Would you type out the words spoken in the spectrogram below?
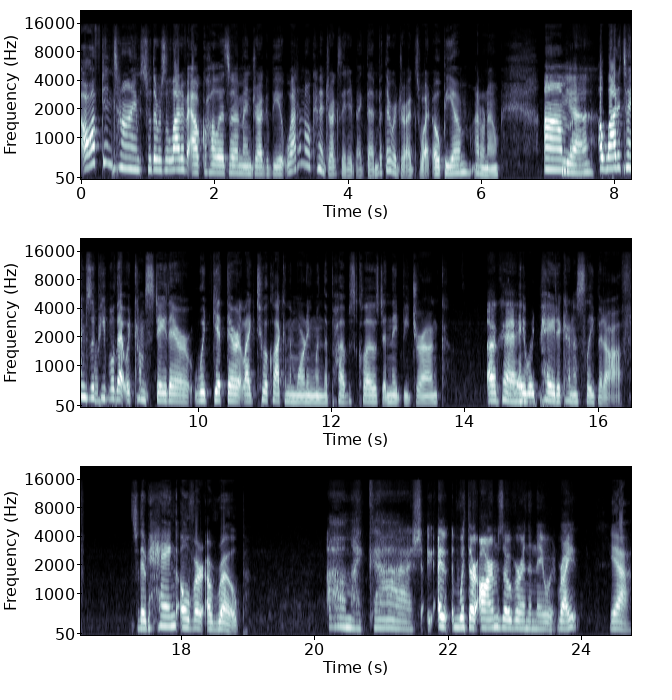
oftentimes so there was a lot of alcoholism and drug abuse. Well, I don't know what kind of drugs they did back then, but there were drugs. What opium? I don't know. Um, yeah. a lot of times the people that would come stay there would get there at like two o'clock in the morning when the pubs closed, and they'd be drunk. Okay. They would pay to kind of sleep it off. So they would hang over a rope. Oh my gosh. I, with their arms over and then they would right? Yeah.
